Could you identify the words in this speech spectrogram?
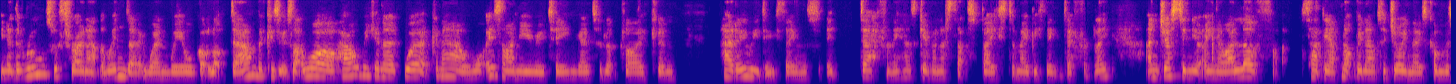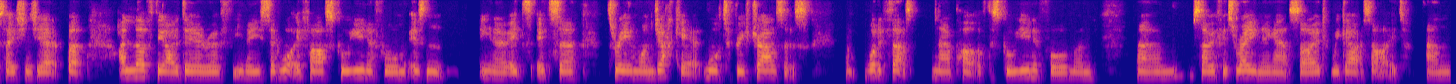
you know the rules were thrown out the window when we all got locked down because it was like whoa how are we going to work now and what is our new routine going to look like and how do we do things? It definitely has given us that space to maybe think differently. And just in your you know i love sadly i've not been able to join those conversations yet but i love the idea of you know you said what if our school uniform isn't you know it's it's a three in one jacket waterproof trousers? What if that's now part of the school uniform? And um, so if it's raining outside, we go outside and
